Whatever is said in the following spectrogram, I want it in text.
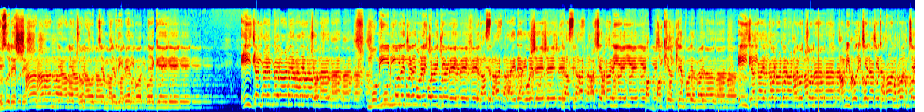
হুজুরের শান মান নিয়ে আলোচনা হচ্ছে মাগরিবের পর থেকে। এই জায়গায় কোরআনের আলোচনা মুমিন বলে যে পরিচয় দিবে রাস্তার বাইরে বসে রাস্তার পাশে দাঁড়িয়ে পাবজি খেলতে পারবে না। এই জায়গায় কোরআনের আলোচনা আমি বলছি না কোরআন বলছে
